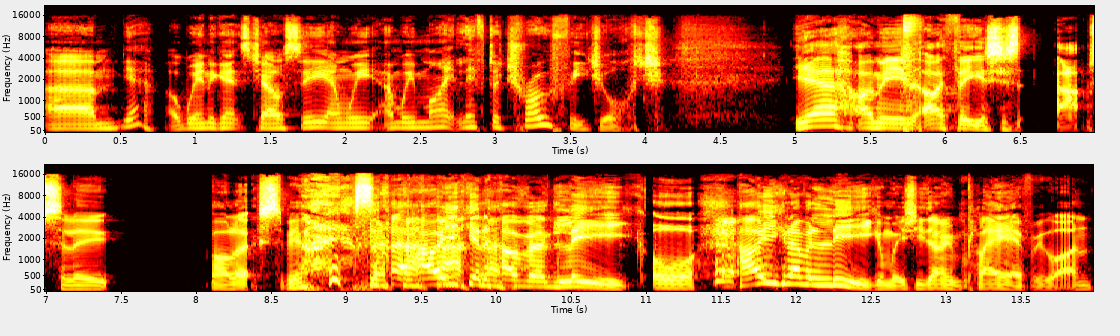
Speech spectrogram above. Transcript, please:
um, yeah, a win against Chelsea, and we and we might lift a trophy, George. Yeah, I mean, I think it's just absolute bollocks to be honest. how you can have a league or how you can have a league in which you don't play everyone.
